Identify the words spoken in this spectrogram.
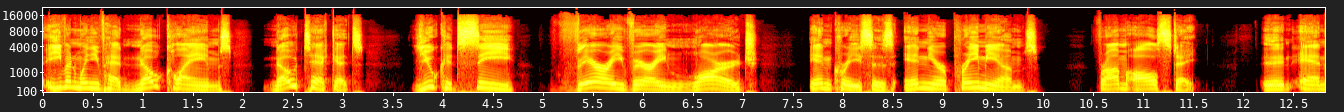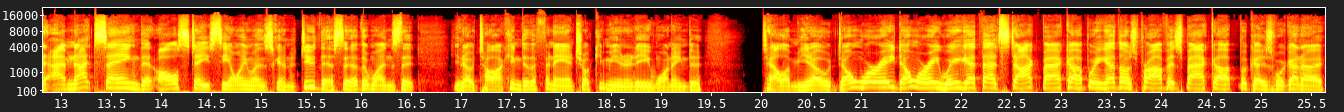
even when you've had no claims, no tickets, you could see very, very large increases in your premiums from Allstate. And, and I'm not saying that Allstate's the only one that's going to do this. They're the ones that, you know, talking to the financial community, wanting to tell them, you know, don't worry, don't worry. We can get that stock back up. We can get those profits back up because we're going to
